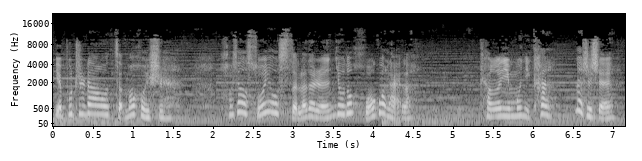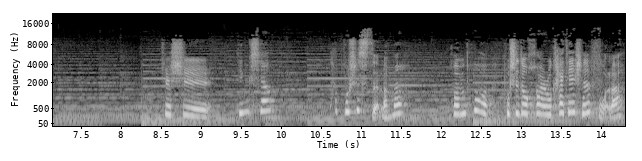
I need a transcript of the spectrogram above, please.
也不知道怎么回事。”好像所有死了的人又都活过来了。嫦娥姨母，你看那是谁？这是丁香，他不是死了吗？魂魄不是都化入开天神府了？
